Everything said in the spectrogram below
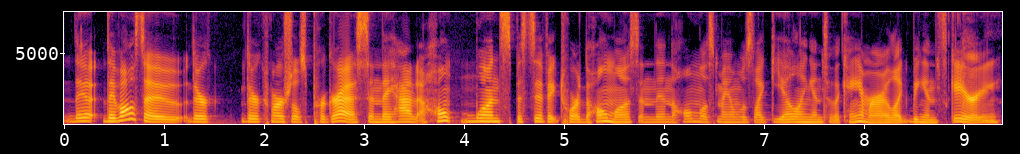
they they've also their their commercials progress and they had a home one specific toward the homeless and then the homeless man was like yelling into the camera like being scary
